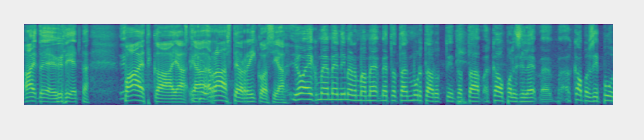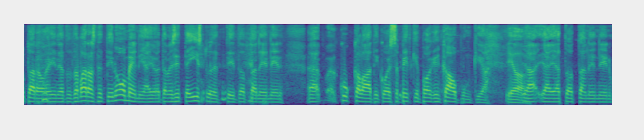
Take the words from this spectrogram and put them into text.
aitojen yli, että paetkaa ja, ja raaste on rikos. Ja... Joo, eikö me, me nimenomaan me, me tota, murtauduttiin tota, kaupallisille, kaupallisiin puutarhoihin ja tota, varastettiin omenia, joita me sitten istutettiin tota, niin, niin, kukkalaatikoissa pitkin poikin kaupunkia. Joo. Ja, ja, ja, tota, niin, niin,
